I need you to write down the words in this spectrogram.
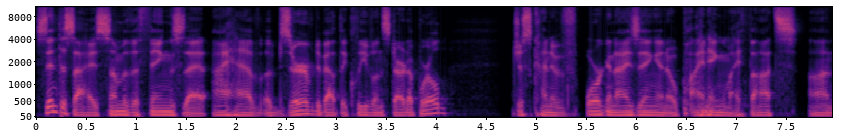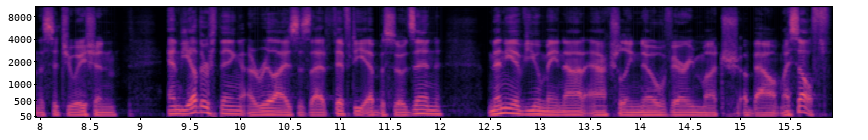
synthesize some of the things that i have observed about the cleveland startup world just kind of organizing and opining my thoughts on the situation and the other thing I realized is that 50 episodes in, many of you may not actually know very much about myself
